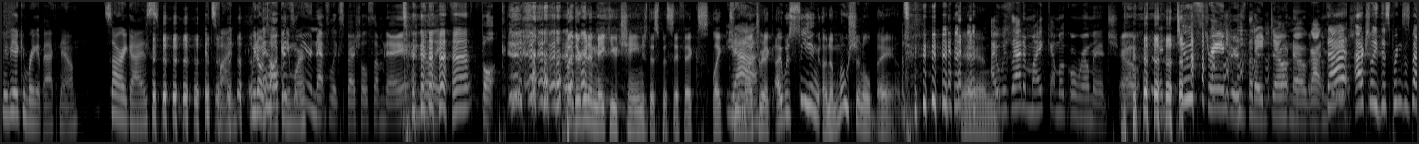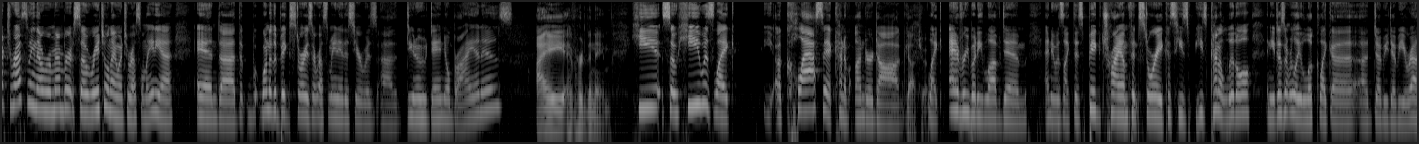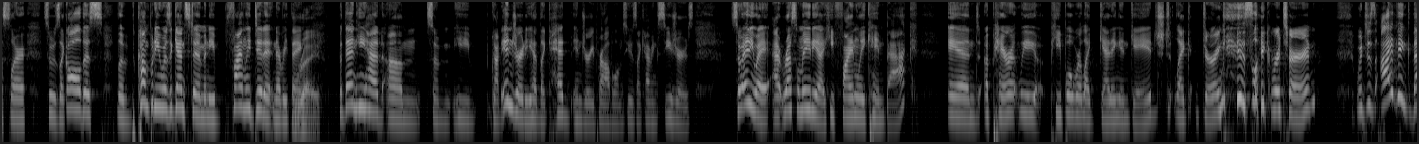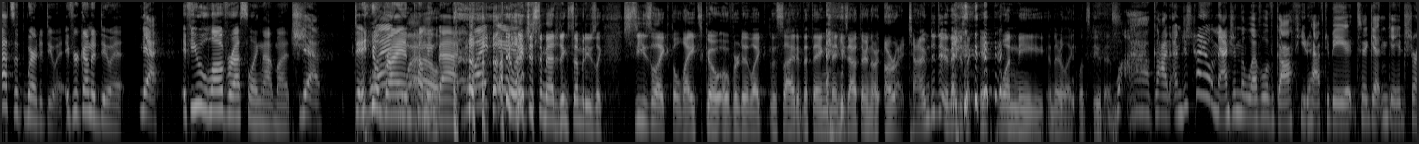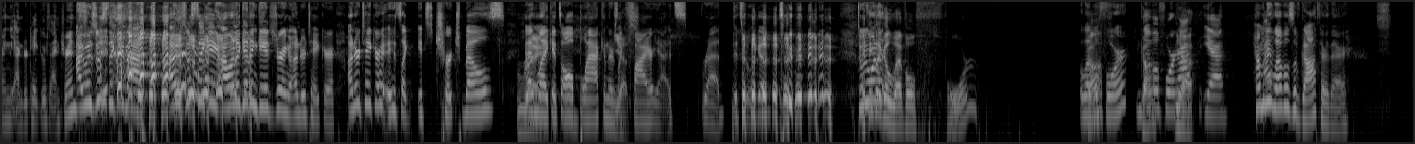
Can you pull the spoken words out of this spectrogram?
Maybe I can bring it back now. Sorry, guys. It's fine. We don't I talk hope anymore. it's in your Netflix special someday. And they're like, fuck. but they're gonna make you change the specifics like too Yeah. much. You're like, I was seeing an emotional band, and I was at a My Chemical Romance show, and two strangers that I don't know got engaged. that actually, this brings us back to wrestling, though. Remember, so Rachel and I went to WrestleMania, and uh, the, one of the big stories at WrestleMania this year was, uh, do you know who Daniel Bryan is? I have heard the name. he so he was like a classic kind of underdog. Gotcha. Like everybody loved him, and it was like this big triumphant story because he's he's kind of little and he doesn't really look like a, a WWE wrestler. So it was like all this. The company was against him, and he finally did it and everything. Right. But then he had um some he got injured. He had like head injury problems. He was like having seizures. So anyway, at WrestleMania, he finally came back. And apparently, people were like getting engaged like during his like return, which is I think that's where to do it if you're gonna do it. yeah, If you love wrestling that much, yeah. Daniel What? Bryan Wow. coming back. What like is just imagining somebody who's like sees like the lights go over to like the side of the thing and then he's out there and they're like all right time to do and they just like hit one knee and they're like let's do this Oh God, I'm just trying to imagine the level of goth you'd have to be to get engaged during the Undertaker's entrance. I was just thinking that. I was just thinking I want to get engaged during Undertaker. Undertaker is like it's church bells Right. and like it's all black and there's like Yes. fire. Yeah, it's rad. It's really good. Do I we think want like a level four level goth? four? level goth? four Yeah. goth. Yeah. How many I- levels of goth are there?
